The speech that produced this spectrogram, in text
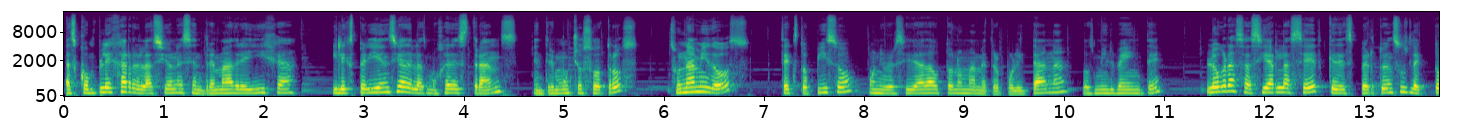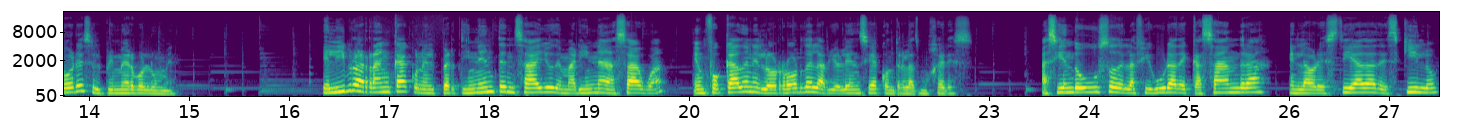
las complejas relaciones entre madre e hija y la experiencia de las mujeres trans, entre muchos otros, Tsunami 2, sexto piso, Universidad Autónoma Metropolitana, 2020, logra saciar la sed que despertó en sus lectores el primer volumen. El libro arranca con el pertinente ensayo de Marina Azagua, enfocado en el horror de la violencia contra las mujeres. Haciendo uso de la figura de Cassandra en la Orestiada de Esquilo,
